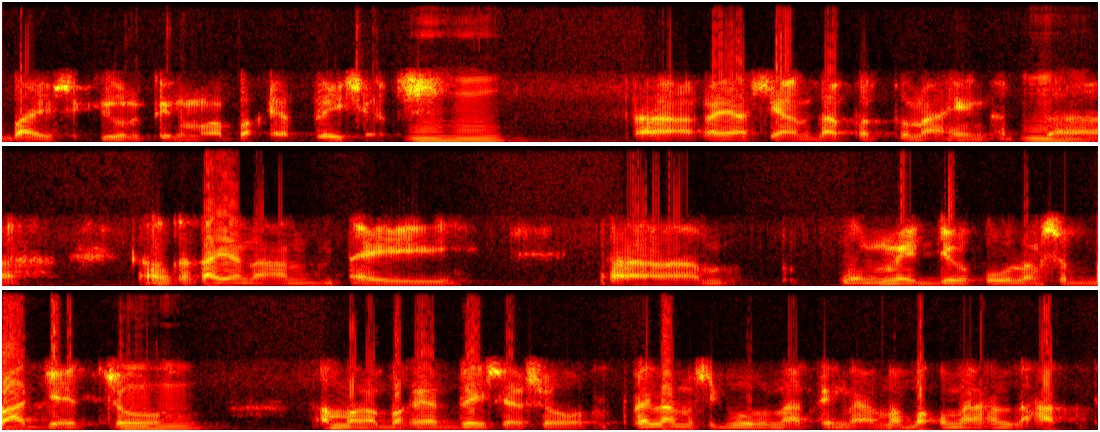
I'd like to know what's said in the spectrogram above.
biosecurity ng mga backyard racers. Mhm. Ah, kaya siya ang dapat tunahin. At ah, ang kakayanan ay ah, medyo kulang sa budget. So, ang mga backyard racers, so kailangan siguro natin na mabakunahan lahat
